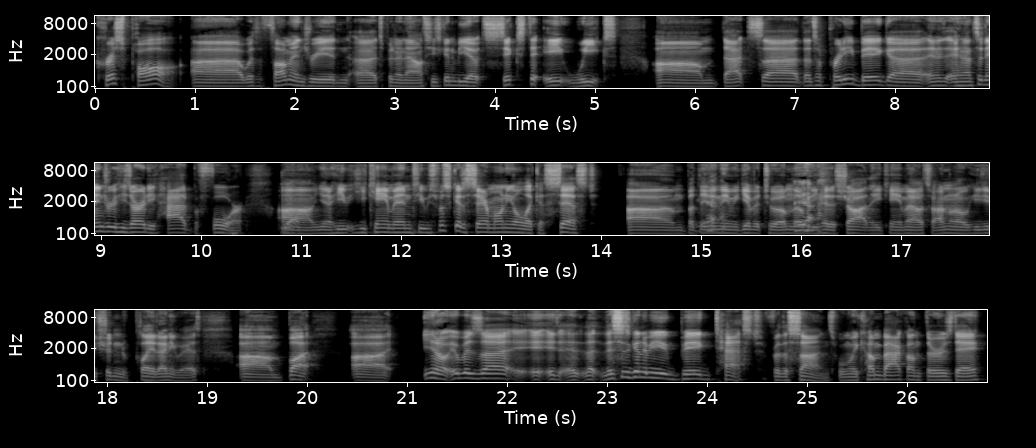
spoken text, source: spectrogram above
Chris Paul uh, with a thumb injury, and, uh, it's been announced he's going to be out six to eight weeks. Um, that's uh, that's a pretty big uh, and, and that's an injury he's already had before. Yeah. Um, you know, he he came in, he was supposed to get a ceremonial like assist. Um, but they Yeah. didn't even give it to him. Nobody Yeah. hit a shot and he came out. So I don't know. He shouldn't have played anyways. Um, but uh, you know, it was uh, it, it, it this is going to be a big test for the Suns when we come back on Thursday.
